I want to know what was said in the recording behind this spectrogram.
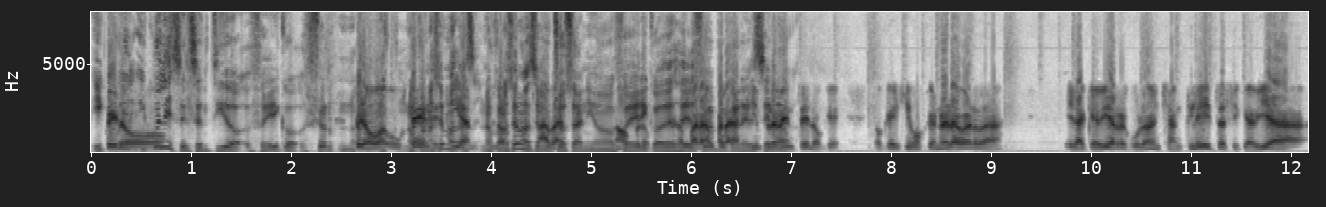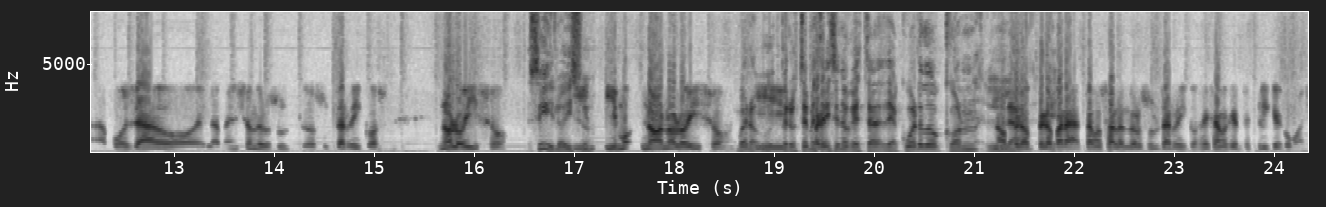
¿Y, cuál, ¿Y, cuál, es el sentido, Federico? Yo, no, pero nos, conocemos, decían, nos conocemos hace muchos ver, años, no, Federico, pero, desde pero para, su época para, en el Simplemente lo que, lo que dijimos que no era verdad era que había reculado en chancletas y que había apoyado la mención de los, de los ultrarricos. No lo hizo. Sí, lo hizo. Y, y, no, no lo hizo. Bueno, y, pero usted me está diciendo que está de acuerdo con no, la... pero, pero eh, pará, estamos hablando de los ultrarricos. Déjame que te explique cómo es.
